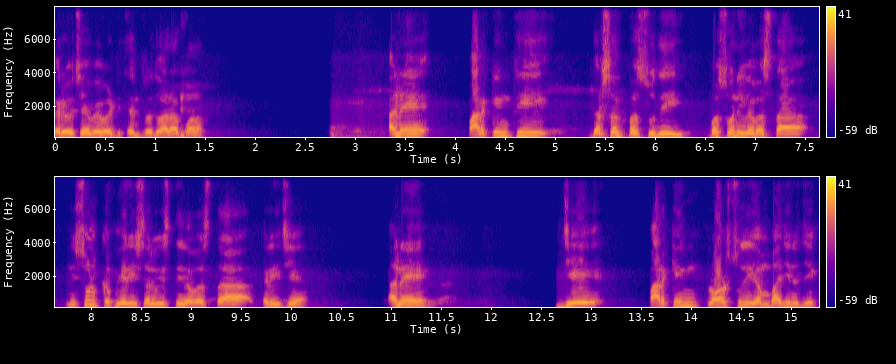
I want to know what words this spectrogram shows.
કર્યો છે વહીવટી તંત્ર દ્વારા પણ. અને પાર્કિંગથી દર્શન પથ સુધી બસોની વ્યવસ્થા, નિઃશુલ્ક ફેરી સર્વિસની વ્યવસ્થા કરી છે. અને જે પાર્કિંગ પ્લોટ સુધી, અંબાજી નજીક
